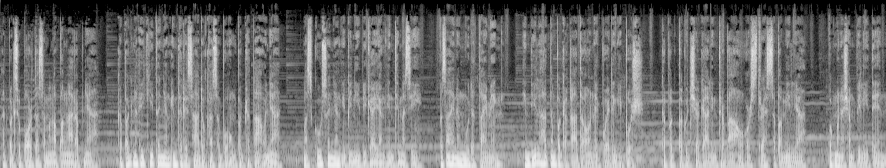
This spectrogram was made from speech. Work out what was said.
at pagsuporta sa mga pangarap niya. Kapag nakikita niyang interesado ka sa buong pagkatao niya, mas kusa niyang ibinibigay ang intimacy. Basahin ang mood at timing. Hindi lahat ng pagkakataon ay pwedeng i-push. Kapag pagod siya galing trabaho or stress sa pamilya, huwag mo na siyang pilitin.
